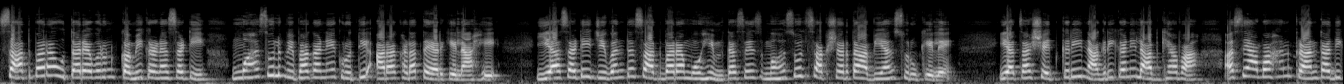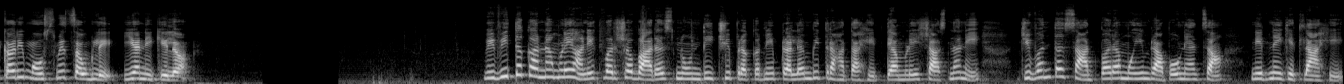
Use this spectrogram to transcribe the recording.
सातबारा उतार्यावरून कमी करण्यासाठी महसूल विभागाने कृती आराखडा तयार केला आहे. यासाठी जिवंत सातबारा मोहीम तसेच महसूल साक्षरता अभियान सुरू केले. याचा शेतकरी नागरिकांनी लाभ घ्यावा असे आवाहन प्रांताधिकारी मौसमी चौगले यांनी केलं. विविध कारणामुळे अनेक वर्ष वारस नोंदीची प्रकरणे प्रलंबित राहत आहेत. त्यामुळे शासनाने जिवंत सातबारा मोहीम राबवण्याचा निर्णय घेतला आहे.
